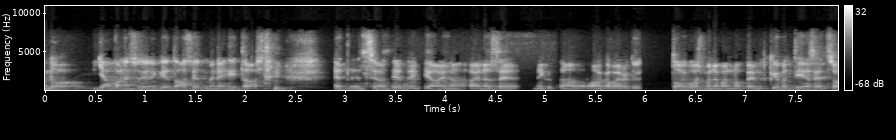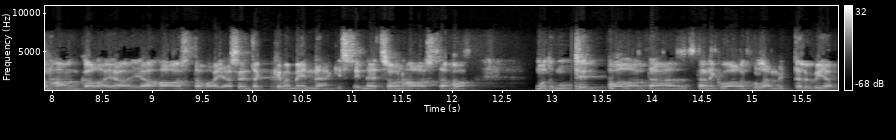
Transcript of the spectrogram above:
No Japanissa tietenkin, että asiat menee hitaasti. et, et se on tietenkin aina, aina se niin alkava Toivoisi menevän nopeammin, mutta kyllä mä tiesin, että se on hankala ja, ja haastava ja sen takia me mennäänkin sinne, että se on haastava. Mutta mut sitten tavallaan tämä niinku alkulämmittely vie,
